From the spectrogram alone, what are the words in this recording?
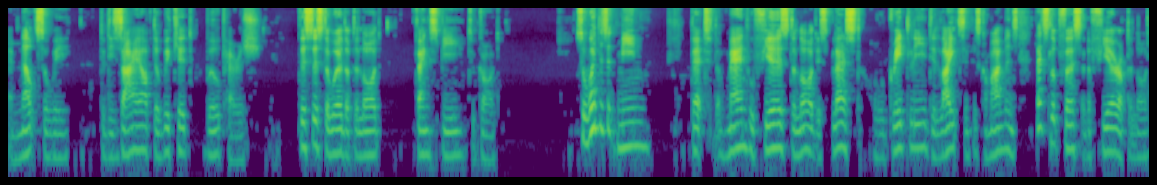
and melts away. The desire of the wicked will perish. This is the word of the Lord. Thanks be to God. So, what does it mean that the man who fears the Lord is blessed or greatly delights in his commandments? Let's look first at the fear of the Lord.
